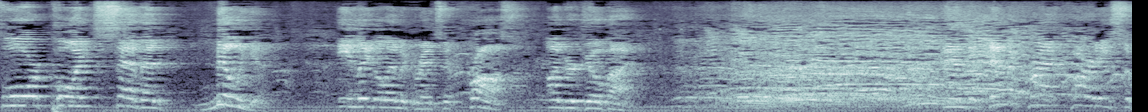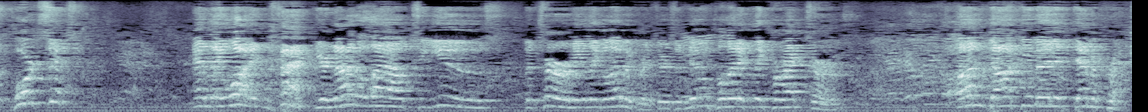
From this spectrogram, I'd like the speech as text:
4.7 million illegal immigrants have crossed under Joe Biden. And the Democrat Party supports it, and they want it. In fact, you're not allowed to use the term illegal immigrant. There's a new politically correct term undocumented Democrat.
